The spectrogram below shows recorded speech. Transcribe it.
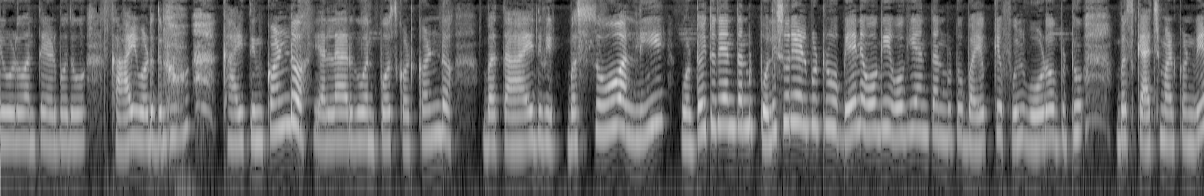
ಇವಳು ಅಂತ ಹೇಳ್ಬೋದು. ಕಾಯಿ ಹೊಡೆದ್ರು ಕಾಯಿ ತಿನ್ಕೊಂಡು ಎಲ್ಲರಿಗೂ ಒಂದು ಪೋಸ್ ಕೊಟ್ಕೊಂಡು ಬರ್ತಾ ಇದ್ವಿ. ಬಸ್ಸು ಅಲ್ಲಿ ಹೊಂಟೋಯ್ತದೆ ಅಂತ ಅಂದ್ಬಿಟ್ಟು ಪೊಲೀಸರು ಹೇಳ್ಬಿಟ್ರು, ಬೇನೆ ಹೋಗಿ ಹೋಗಿ ಅಂತ ಅಂದ್ಬಿಟ್ಟು ಭಯಕ್ಕೆ ಫುಲ್ ಓಡೋಗ್ಬಿಟ್ಟು ಬಸ್ ಕ್ಯಾಚ್ ಮಾಡ್ಕೊಂಡ್ವಿ.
